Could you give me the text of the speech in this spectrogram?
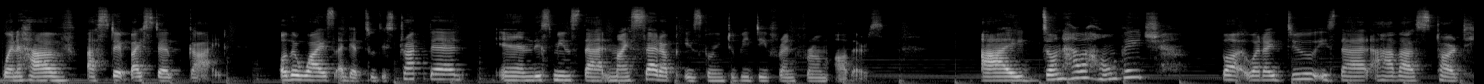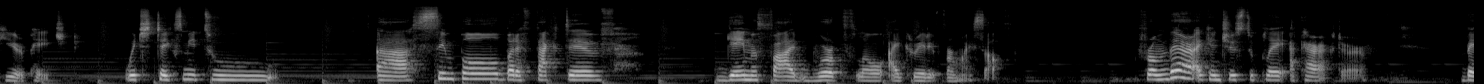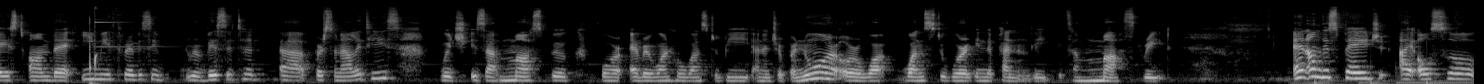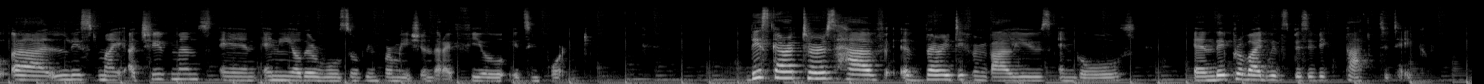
when I have a step by step guide. Otherwise, I get too distracted, and this means that my setup is going to be different from others. I don't have a homepage, but what I do is that I have a start here page, which takes me to a simple but effective gamified workflow I created for myself. From there, I can choose to play a character based on the E Myth Revisited uh, Personalities, which is a must book for everyone who wants to be an entrepreneur or wa- wants to work independently. It's a must read. And on this page, I also uh, list my achievements and any other rules of information that I feel it's important. These characters have very different values and goals, and they provide with specific path to take.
